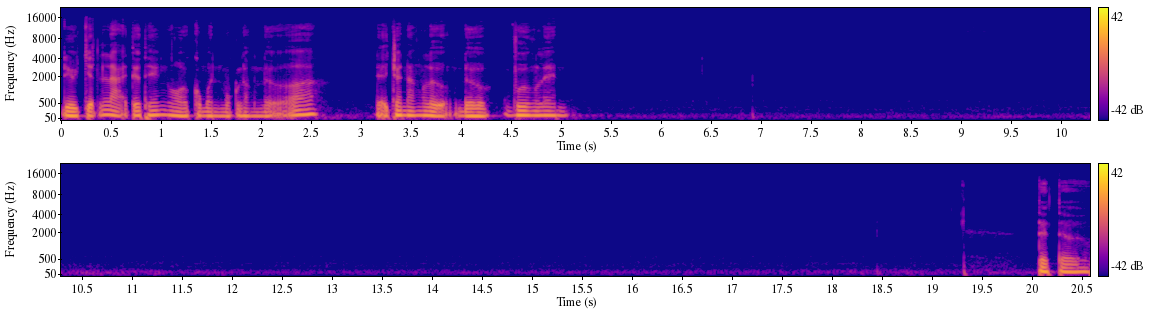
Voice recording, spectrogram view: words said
Điều chỉnh lại tư thế ngồi của mình một lần nữa để cho năng lượng được vươn lên. Từ từ,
